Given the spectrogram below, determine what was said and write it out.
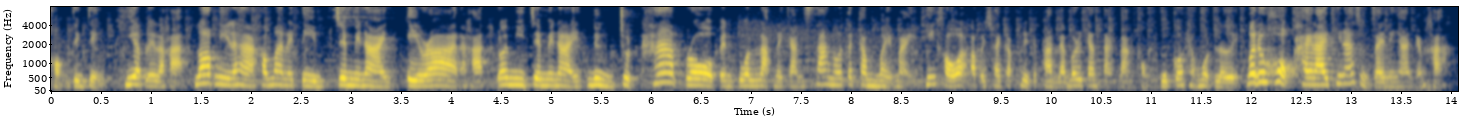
ของเจ๋งๆ เพียบเลยล่ะค่ะ รอบนี้นะคะเข้ามาในทีม Gemini Era นะคะ โดยมี Gemini 1.5 Pro เป็นตัวหลักในการสร้างนวัตกรรมใหม่ๆ ที่เขาเอาไปใช้กับผลิตภัณฑ์และบริการต่างๆของ Google ทั้งหมดเลย มาดู 6 ไฮไลท์ที่น่าสนใจในงานกันค่ะ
